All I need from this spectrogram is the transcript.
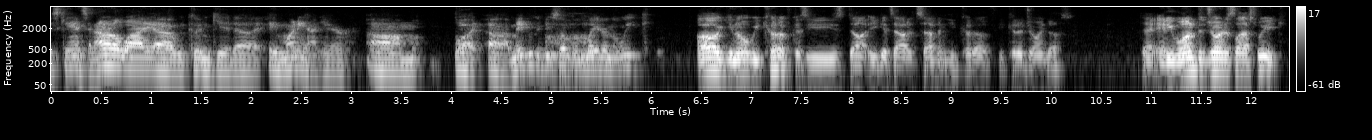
Wisconsin. I don't know why uh, we couldn't get uh, a money on here, um, but uh, maybe we could do something later in the week. Oh, you know we could have because he's done. He gets out at seven. He could have. He could have joined us, and he wanted to join us last week.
